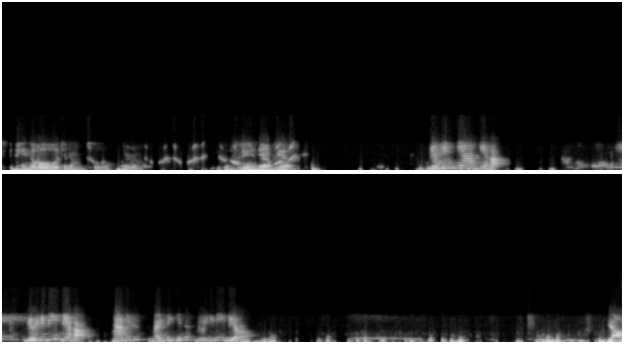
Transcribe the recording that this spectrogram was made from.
strilinga bahuvachanam so i don't know is it gृहिण्याभ्यः गृहिण्याभ्यः गृहिणीभ्यः ma'am it is I think it is गृहिणीभ्यः yeah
